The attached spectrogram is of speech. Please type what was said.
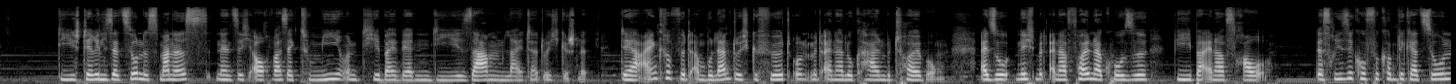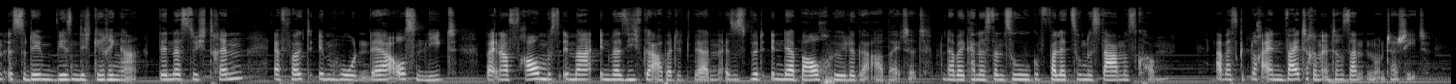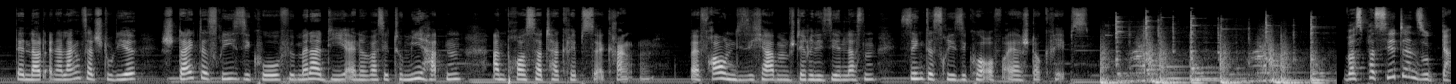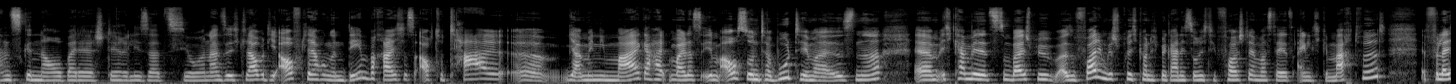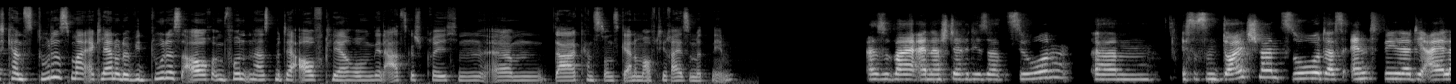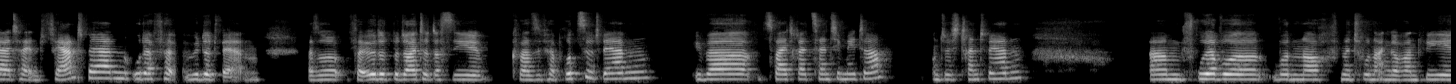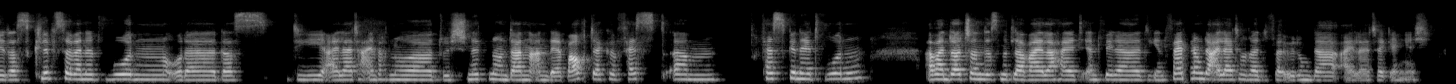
Die Sterilisation des Mannes nennt sich auch Vasektomie und hierbei werden die Samenleiter durchgeschnitten. Der Eingriff wird ambulant durchgeführt und mit einer lokalen Betäubung, also nicht mit einer Vollnarkose wie bei einer Frau. Das Risiko für Komplikationen ist zudem wesentlich geringer, denn das Durchtrennen erfolgt im Hoden, der außen liegt. Bei einer Frau muss immer invasiv gearbeitet werden, also es wird in der Bauchhöhle gearbeitet. Dabei kann es dann zu Verletzungen des Darmes kommen. Aber es gibt noch einen weiteren interessanten Unterschied. Denn laut einer Langzeitstudie steigt das Risiko für Männer, die eine Vasektomie hatten, an Prostatakrebs zu erkranken. Bei Frauen, die sich haben sterilisieren lassen, sinkt das Risiko auf Eierstockkrebs. Was passiert denn so ganz genau bei der Sterilisation? Also ich glaube, die Aufklärung in dem Bereich ist auch total äh, ja minimal gehalten, weil das eben auch so ein Tabuthema ist. Ne? Ähm, ich kann mir jetzt zum Beispiel, also vor dem Gespräch konnte ich mir gar nicht so richtig vorstellen, was da jetzt eigentlich gemacht wird. Vielleicht kannst du das mal erklären oder wie du das auch empfunden hast mit der Aufklärung, den Arztgesprächen. Ähm, da kannst du uns gerne mal auf die Reise mitnehmen. Also bei einer Sterilisation ähm, ist es in Deutschland so, dass entweder die Eileiter entfernt werden oder verödet werden. Also verödet bedeutet, dass sie quasi verbrutzelt werden über zwei, drei Zentimeter und durchtrennt werden. Ähm, früher wurde, wurden noch Methoden angewandt, wie dass Clips verwendet wurden oder dass die Eileiter einfach nur durchschnitten und dann an der Bauchdecke fest, ähm, festgenäht wurden. Aber in Deutschland ist mittlerweile halt entweder die Entfernung der Eileiter oder die Verödung der Eileiter gängig.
